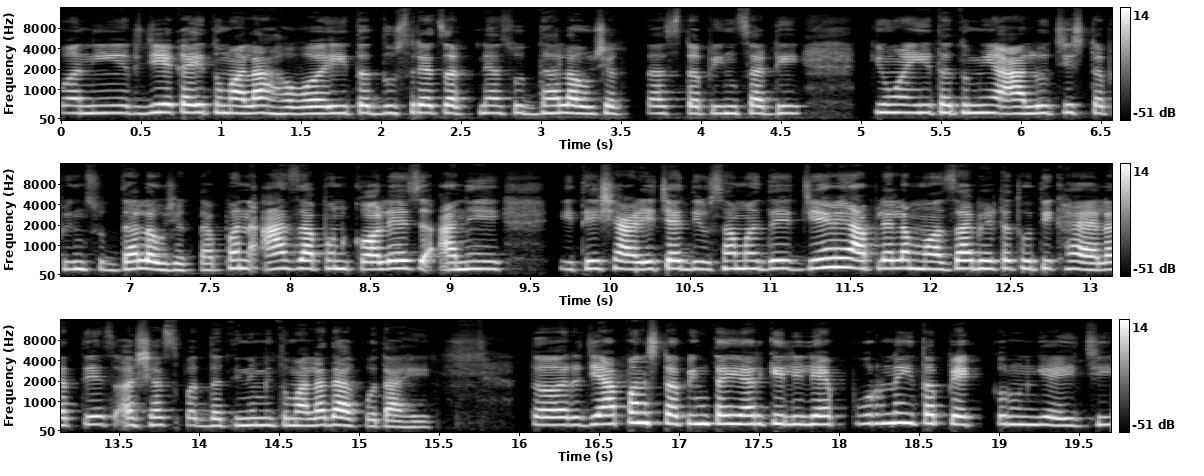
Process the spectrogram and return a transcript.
पनीर जे काही तुम्हाला हवं इथं दुसऱ्या चटण्यासुद्धा लावू शकता स्टफिंगसाठी किंवा इथं तुम्ही आलूची स्टफिंगसुद्धा लावू शकता. पण आज आपण कॉलेज आणि इथे शाळेच्या दिवसामध्ये जे आपल्याला मजा भेटत होती खायला तेच अशाच पद्धतीने मी तुम्हाला दाखवत आहे. तर जे आपण स्टफिंग तयार केलेली आहे पूर्ण इथं पॅक करून घ्यायची.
